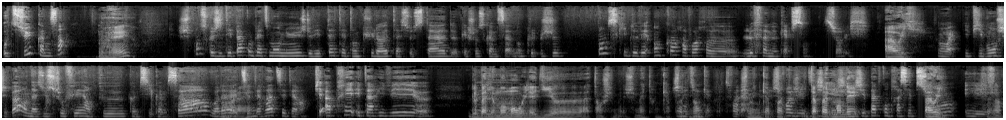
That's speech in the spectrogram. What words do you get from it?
au-dessus comme ça. Ouais. Je pense que j'étais pas complètement nue, je devais peut-être être en culotte à ce stade, quelque chose comme ça. Donc je pense qu'il devait encore avoir euh, le fameux caleçon sur lui. Ah oui. Ouais. Et puis bon, je sais pas, on a dû se chauffer un peu comme ci, comme ça, voilà, Ouais. etc., etc. Puis après est arrivé euh, Le, bah, le moment où il a dit euh, Attends, je vais, je vais mettre une Je capote, mettre non une capote. Voilà. Je mets une Je capote. crois que je pas demandé j'ai- pas de contraception. Ah oui, et, C'est ça.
